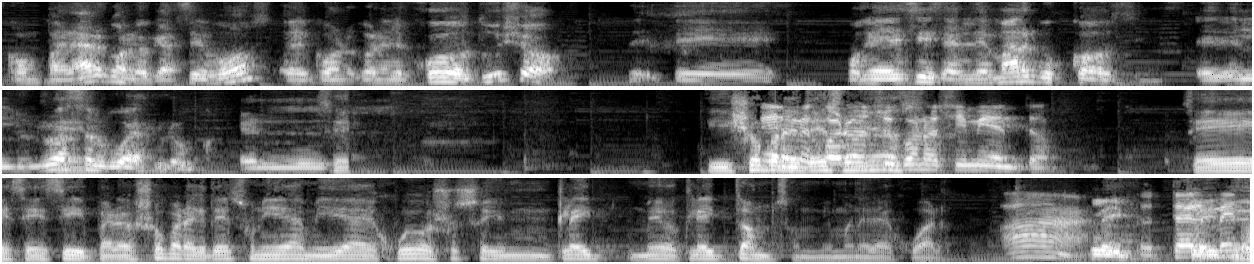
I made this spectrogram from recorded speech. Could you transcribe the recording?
comparar con lo que haces vos, eh, con, con el juego tuyo. De- de- porque decís, el de Marcus Cousins, el, el Russell Westbrook, el, Sí. Y yo para Él que te des su idea, conocimiento. sí, sí, sí, pero yo para que te des una idea, mi idea de juego, yo soy un Clay, medio Clay Thompson, mi manera de jugar. Ah, Clay- totalmente,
